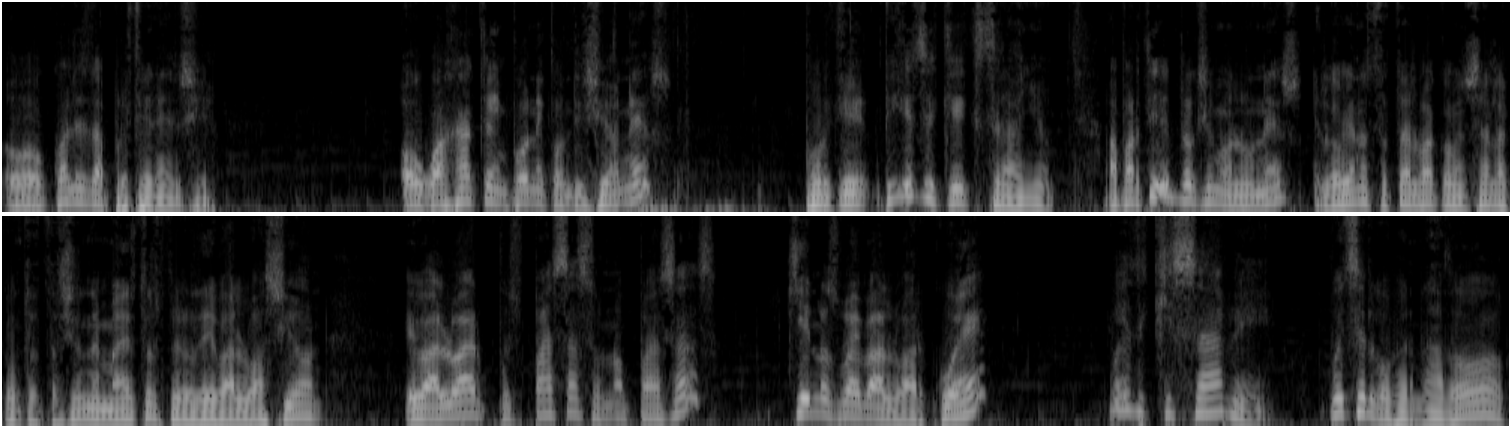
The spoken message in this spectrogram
¿O cuál es la preferencia? ¿O Oaxaca impone condiciones? Porque fíjese qué extraño. A partir del próximo lunes, el gobierno estatal va a comenzar la contratación de maestros, pero de evaluación. Evaluar, pues pasas o no pasas. ¿Quién los va a evaluar? ¿Cue? Pues de qué sabe. Puede ser el gobernador.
